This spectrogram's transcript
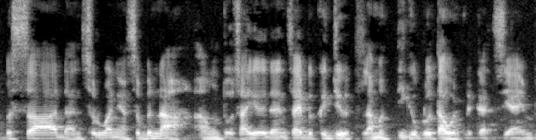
besar dan seruan yang sebenar uh, untuk saya dan saya bekerja selama 30 tahun dekat CIMB.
